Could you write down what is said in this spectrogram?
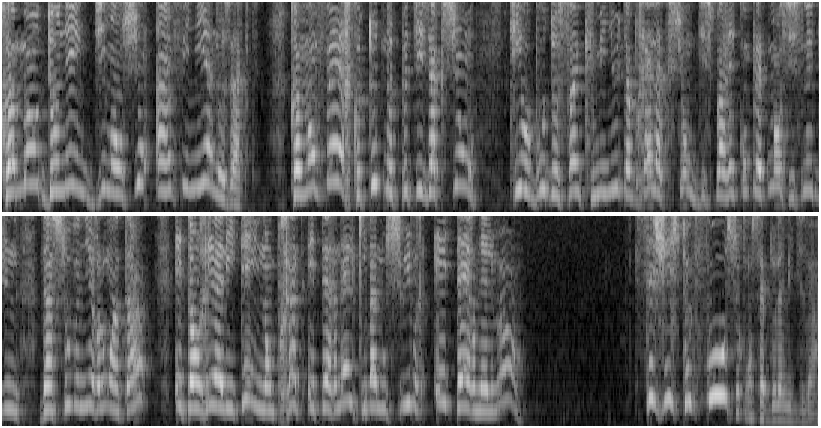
Comment donner une dimension infinie à nos actes? Comment faire que toutes nos petites actions qui au bout de cinq minutes après l'action disparaît complètement, si ce n'est d'un souvenir lointain, est en réalité une empreinte éternelle qui va nous suivre éternellement? C'est juste fou ce concept de la mitzvah.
